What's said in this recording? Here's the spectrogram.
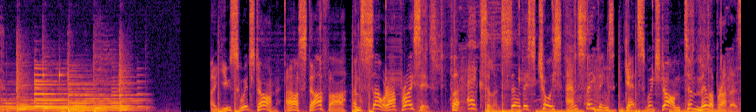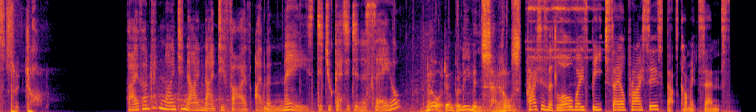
Are you switched on? Our staff are, and so are our prices. For excellent service, choice, and savings, get switched on to Miller Brothers. Switch on. $599.95. I'm amazed. Did you get it in a sale? No, I don't believe in sales. Prices that'll always beat sale prices. That's Comet Sense.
